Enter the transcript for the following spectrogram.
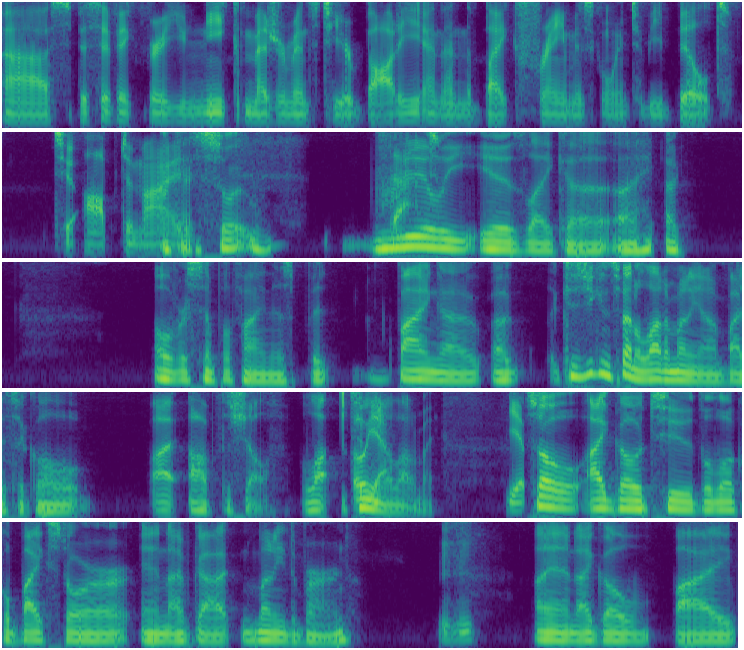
uh, specific, very unique measurements to your body, and then the bike frame is going to be built to optimize. Okay, so it really is like a, a, a oversimplifying this, but buying a because you can spend a lot of money on a bicycle uh, off the shelf. A lot. To Oh, me, yeah. a lot of money. Yep. So I go to the local bike store and I've got money to burn, Mhm. and I go buy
